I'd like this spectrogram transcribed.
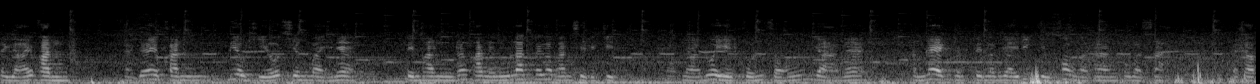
ขยายพันธุ์อยากจะให้พันธุ์เบี้ยวเขียวเชียงใหม่เนี่ยเป็นพันธุ์ทั้งพันธุ์อนุรักษ์และก็พันธุ์เศรษฐกิจนะด้วยเหตุผลสองอย่างนะอันแรกมันเป็นลำไยที่เกี่ยวข้องกับทางประวัติศาสตร์นะครับ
